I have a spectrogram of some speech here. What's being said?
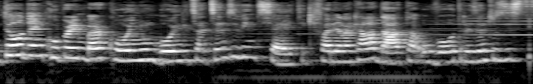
Então o Dan Cooper embarcou em um Boeing 727 que faria naquela data o voo 305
